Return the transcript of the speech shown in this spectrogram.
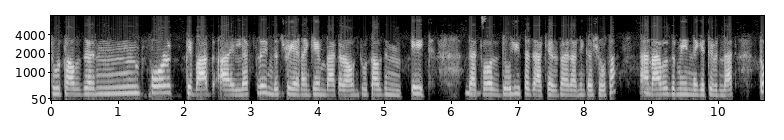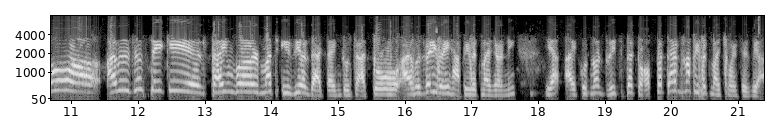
2004 ke baad I left the industry and I came back around 2008. Mm-hmm. That was Doli Sajake Rani ka show tha and I was the main negative in that. So uh, I will just say कि time were much easier that time to start. So I was very very happy with my journey. Yeah, I could not reach the top, but I'm happy with my choices. Yeah.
